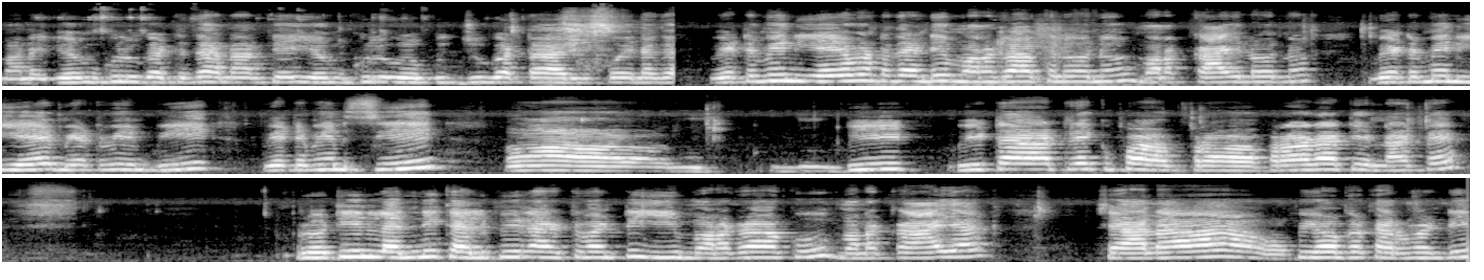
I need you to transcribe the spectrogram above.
మన ఎముకలు గట్టిదనానికి ఎముకలు గుజ్జు గట్ట అరిగిపోయినా విటమిన్ ఏ ఉంటుందండి మునగాకులోను మునక్కాయలోను vitamin A vitamin B vitamin C బీ బీటాట్రిక్ ప్రోడక్ట్ ఏంటంటే ప్రోటీన్లు అన్నీ కలిపినటువంటి ఈ మునగాకు మునక్కాయ చాలా ఉపయోగకరం అండి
